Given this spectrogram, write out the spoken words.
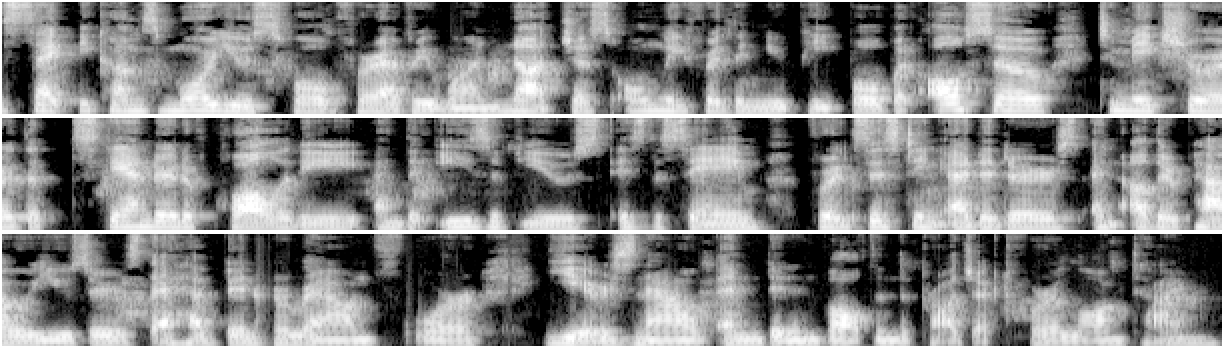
the site becomes more useful for everyone, not just only for the new people, but also to make sure that the standard of quality and the ease of use is the same for existing editors and other power users that have been around for years now and been involved in the project for a long time.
